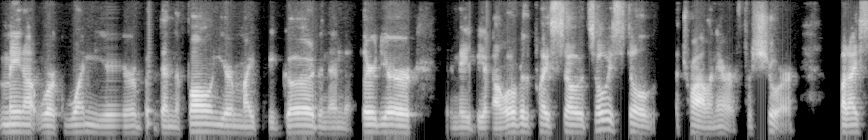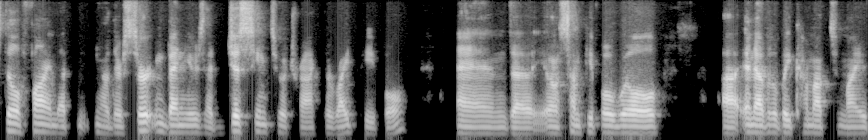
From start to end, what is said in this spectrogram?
may not work one year, but then the following year might be good. And then the third year, it may be all over the place. So it's always still a trial and error for sure. But I still find that, you know, there's certain venues that just seem to attract the right people. And, uh, you know, some people will, uh, inevitably come up to my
